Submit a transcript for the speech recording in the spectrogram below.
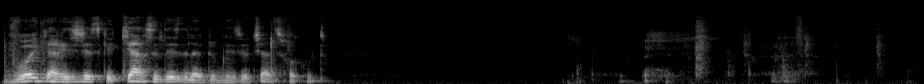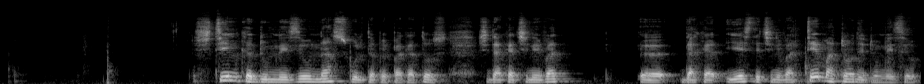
Voi care ziceți că chiar sunteți de la Dumnezeu, ce ați făcut? Știm că Dumnezeu n-ascultă pe păcătos și dacă cineva Uh, dacă este cineva temător de Dumnezeu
